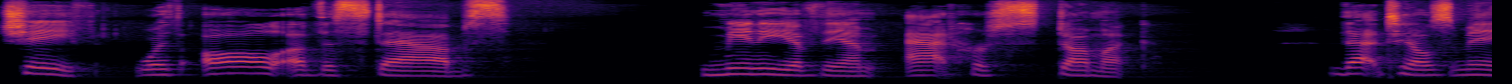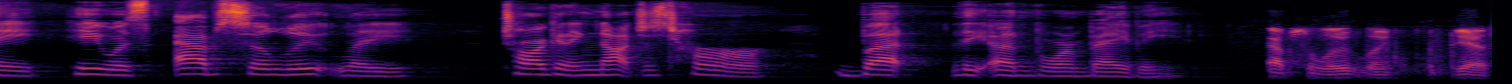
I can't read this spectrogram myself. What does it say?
Chief, with all of the stabs, many of them at her stomach, that tells me he was absolutely targeting not just her, but the unborn baby. Absolutely. Yes.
